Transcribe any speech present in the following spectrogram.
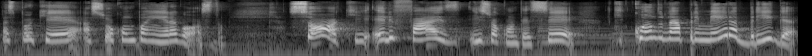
mas porque a sua companheira gosta. Só que ele faz isso acontecer que quando na primeira briga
